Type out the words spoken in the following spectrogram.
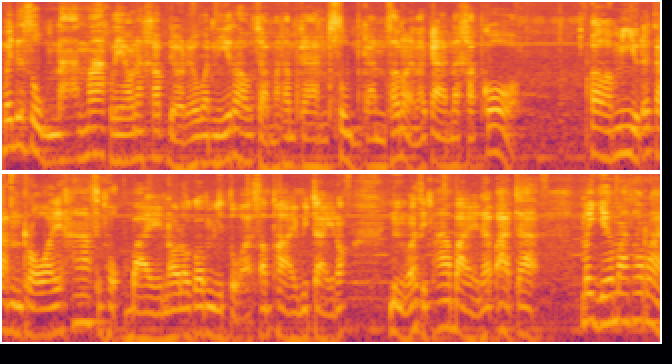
ไม่ได้สุ่มนานมากแล้วนะครับ เดี๋ยวในวันนี้เราจะมาทำการสุ่มกันสักหน่อยละกันนะครับ ก็เออมีอยู่ด้วยกัน 156 ใบเนาะแล้วก็มีตั๋วซัพพลายวิจัยเนาะ115 ใบนะครับอาจจะ ไม่เยอะมากเท่าไหร่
